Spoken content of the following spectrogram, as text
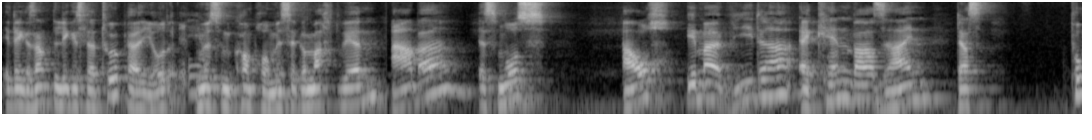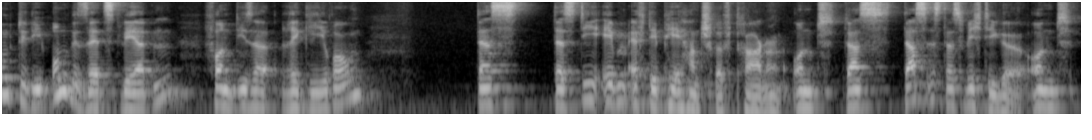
in der gesamten Legislaturperiode ja. müssen Kompromisse gemacht werden. Aber es muss auch immer wieder erkennbar sein, dass Punkte, die umgesetzt werden von dieser Regierung, dass, dass die eben FDP-Handschrift tragen. Und das, das ist das Wichtige. Und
